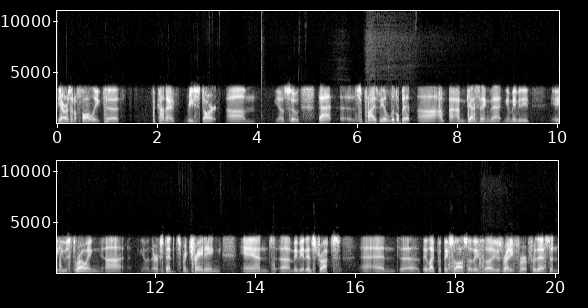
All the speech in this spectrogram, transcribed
the Arizona Fall League to to kind of restart. Um, you know, so that uh, surprised me a little bit. Uh, I'm, I'm guessing that you know maybe he, was throwing uh, you know in their extended spring training, and uh, maybe at Instructs, and uh, they liked what they saw, so they thought he was ready for for this. And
